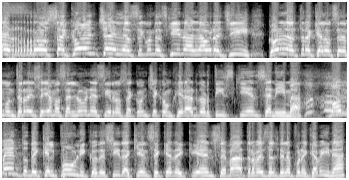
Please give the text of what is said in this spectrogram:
de Rosa Concha en la segunda esquina, Laura G. Con la Tracalosa de Monterrey se llama San Lunes y Rosa Concha con Gerardo Ortiz. ¿Quién se anima? Momento de que el público decida quién se queda y quién se va a través del teléfono en cabina.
